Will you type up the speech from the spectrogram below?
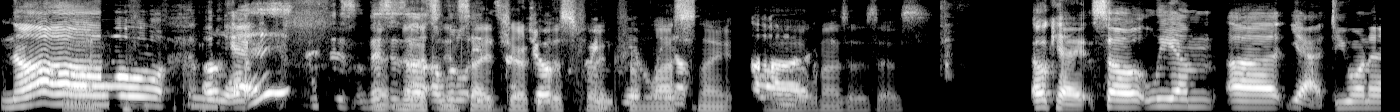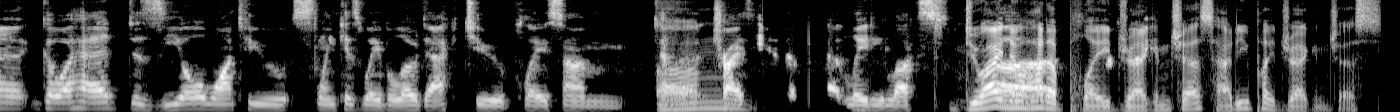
No. Okay. What? This is this Uh, is no, a, it's a an little inside joke at this point from Liam. last night uh, Uh, when I was at his house. Okay, so Liam, uh, yeah, do you want to go ahead? Does Ziel want to slink his way below deck to play some? His Um, hand at, at Lady Lux? Do I know how uh, to play dragon chess? How do you play dragon chess?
